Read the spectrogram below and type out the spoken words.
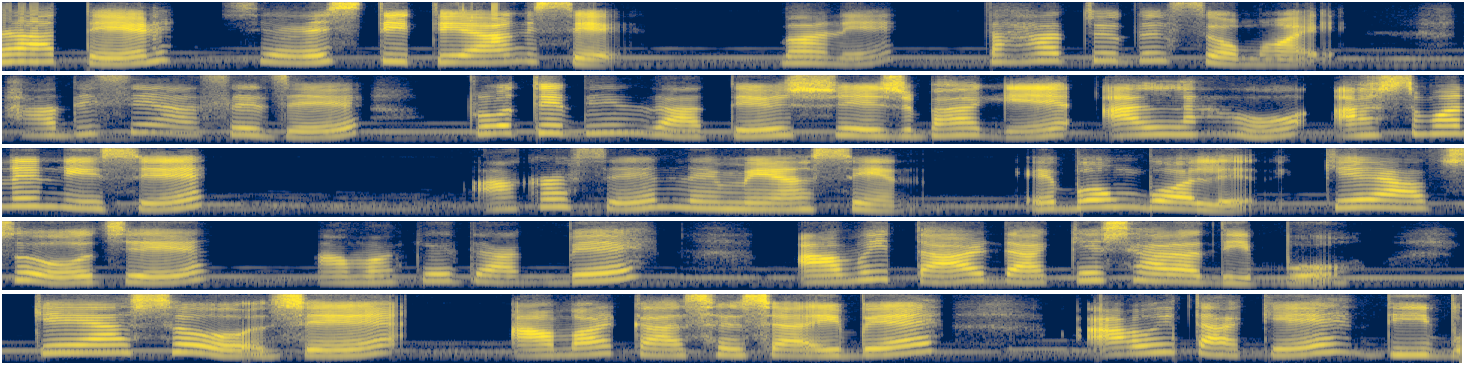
রাতের শেষ তৃতীয়াংশে মানে তাহাজ্জুদের সময়, হাদিসে আছে যে প্রতিদিন রাতের শেষ ভাগে আল্লাহ আসমানের নিচে আকাশে নেমে আসেন এবং বলেন, কে আছো যে আমাকে ডাকবে? আমি তার ডাকে সাড়া দিব। কে আছো যে আমার কাছে চাইবে? আমি তাকে দিব।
